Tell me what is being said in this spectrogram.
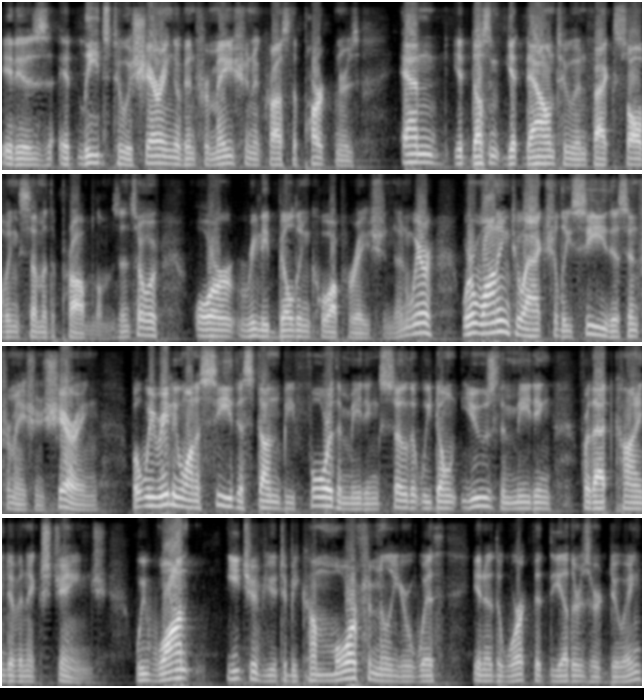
it is it leads to a sharing of information across the partners, and it doesn't get down to, in fact, solving some of the problems, and so or really building cooperation. And we're we're wanting to actually see this information sharing but we really want to see this done before the meeting so that we don't use the meeting for that kind of an exchange. We want each of you to become more familiar with you know the work that the others are doing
